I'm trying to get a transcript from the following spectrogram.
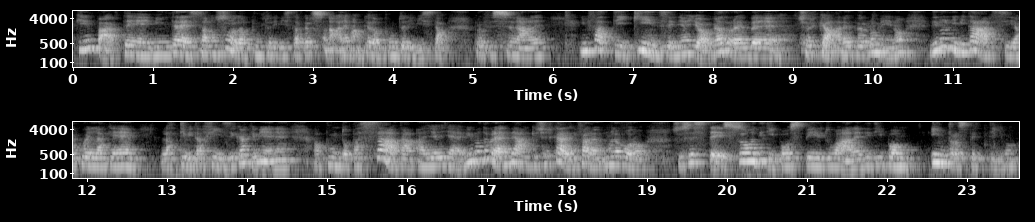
che in parte mi interessa non solo dal punto di vista personale ma anche da un punto di vista professionale. Infatti chi insegna yoga dovrebbe cercare perlomeno di non limitarsi a quella che è l'attività fisica che viene appunto passata agli allievi, ma dovrebbe anche cercare di fare un lavoro su se stesso di tipo spirituale, di tipo introspettivo.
